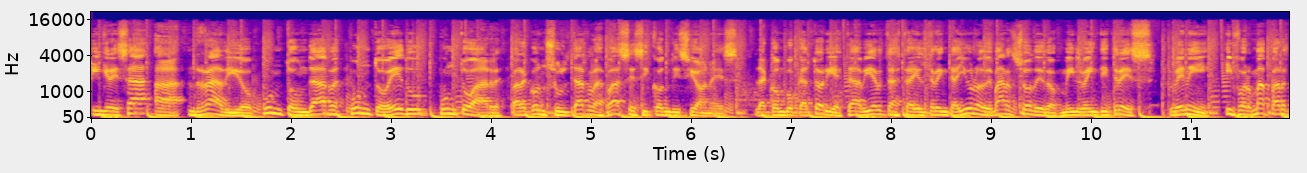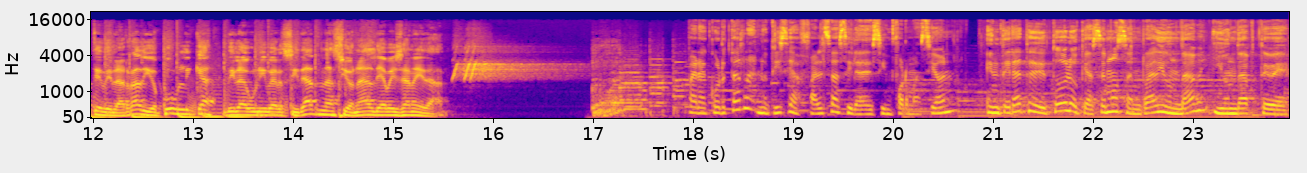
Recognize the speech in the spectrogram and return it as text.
Ingresá a radio.undab.edu.ar para consultar las bases y condiciones. La convocatoria está abierta hasta el 31 de marzo de 2023. Vení y formá parte de la radio pública de la Universidad Nacional de Avellaneda. Para cortar las noticias falsas y la desinformación, entérate de todo lo que hacemos en Radio UNDAB y UNDAB TV.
